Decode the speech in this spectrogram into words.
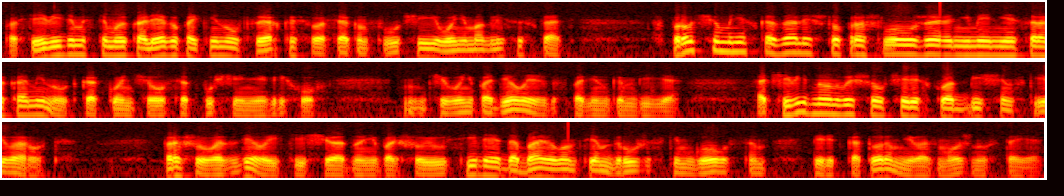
По всей видимости, мой коллега покинул церковь, во всяком случае его не могли сыскать. Впрочем, мне сказали, что прошло уже не менее сорока минут, как кончилось отпущение грехов. Ничего не поделаешь, господин Гамбия. Очевидно, он вышел через кладбищенские ворота. «Прошу вас, сделайте еще одно небольшое усилие», — добавил он тем дружеским голосом, перед которым невозможно устоять.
